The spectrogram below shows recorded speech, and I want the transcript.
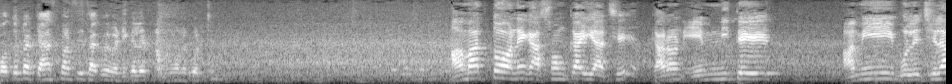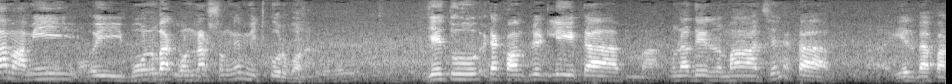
কতটা ট্রান্সপারেন্সি থাকবে মেডিকেলের মনে করছেন? আমার তো অনেক আশঙ্কাই আছে, কারণ এমনিতে আমি বলেছিলাম আমি ওই বোন বা কন্যার সঙ্গে মিট করব না। যেহেতু এটা কমপ্লিটলি একটা ওনাদের মা আছেন, একটা এর ব্যাপার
